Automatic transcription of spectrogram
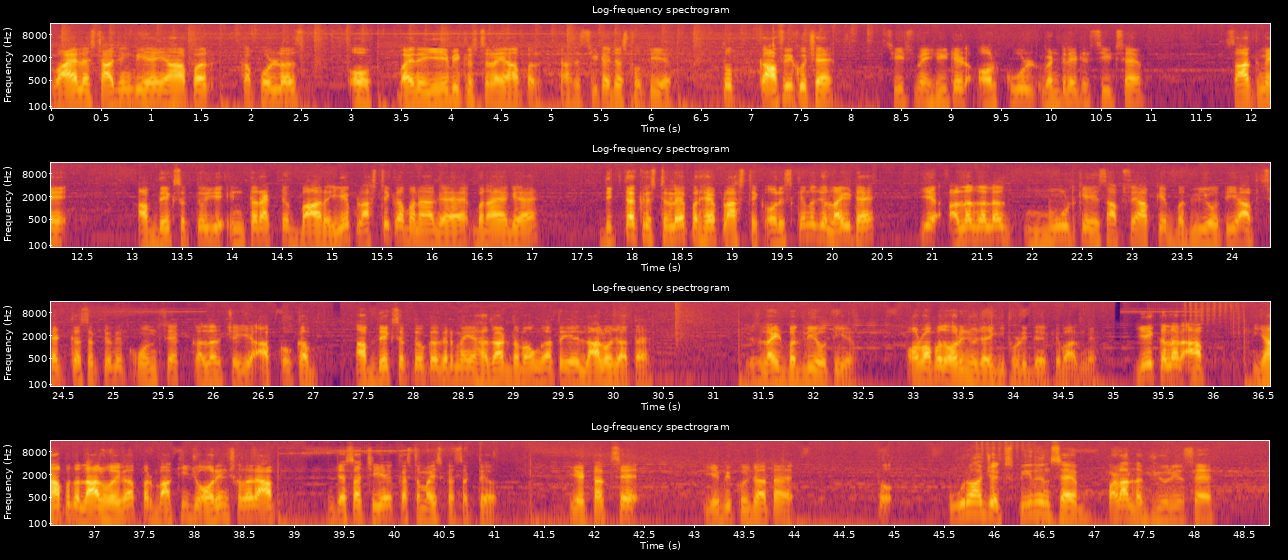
वायरलेस चार्जिंग भी है यहाँ पर कप होल्डर्स ओह भाई ये भी क्रिस्टल है यहाँ पर, जहाँ से सीट एडजस्ट होती है। तो काफ़ी कुछ है। सीट्स में हीटेड और कूल्ड वेंटिलेटेड सीट्स है। साथ में आप देख सकते हो, ये इंटरक्टिव बार है। ये प्लास्टिक का बनाया गया है, बनाया गया है। दिखता क्रिस्टल है, पर है प्लास्टिक और इसके अंदर जो लाइट है, ये अलग अलग मूड के हिसाब से आपके बदली होती है। आप सेट कर सकते हो कि कौन से कलर चाहिए आपको, कब। आप देख सकते हो कि अगर मैं ये हज़ार दबाऊँगा तो ये लाल हो जाता है। जैसे लाइट बदली होती है। और वापस ऑरेंज हो जाएगी थोड़ी देर के बाद में। ये कलर आप यहाँ पर तो लाल होएगा, पर बाकी जो ऑरेंज कलर है, आप जैसा चाहिए कस्टमाइज़ कर सकते हो। ये टच से ये भी खुल जाता है। तो पूरा जो एक्सपीरियंस है, बड़ा लग्जूरियस है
